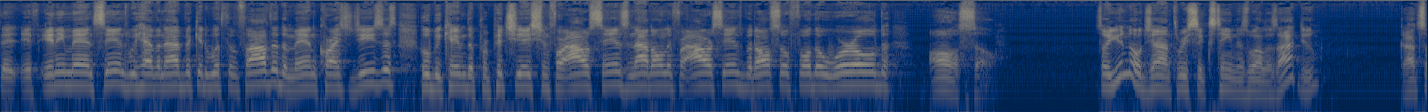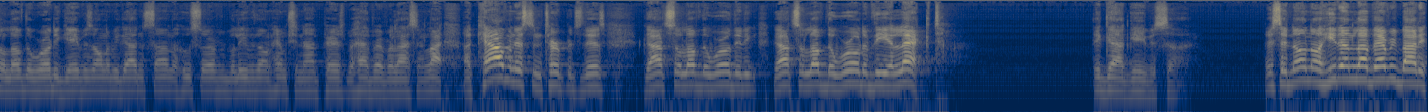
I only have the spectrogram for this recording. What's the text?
that if any man sins, we have an advocate with the Father, the man Christ Jesus, who became the propitiation for our sins, not only for our sins, but also for the world also. So you know John 3:16 as well as I do. God so loved the world, he gave his only begotten Son, that whosoever believeth on him should not perish but have everlasting life. A Calvinist interprets this: God so loved the world that he, God so loved the world of the elect that God gave his son. They said, no, no, he doesn't love everybody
